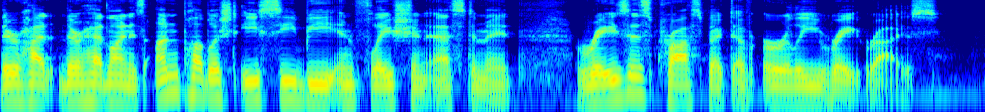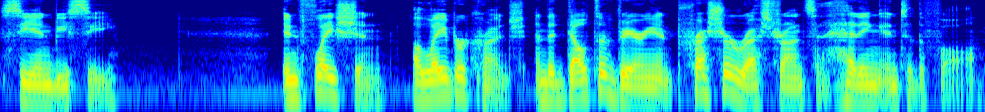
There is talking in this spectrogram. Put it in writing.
Their, their headline is Unpublished ECB Inflation Estimate Raises Prospect of Early Rate Rise. CNBC. Inflation a labor crunch, and the Delta variant pressure restaurants heading into the fall.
